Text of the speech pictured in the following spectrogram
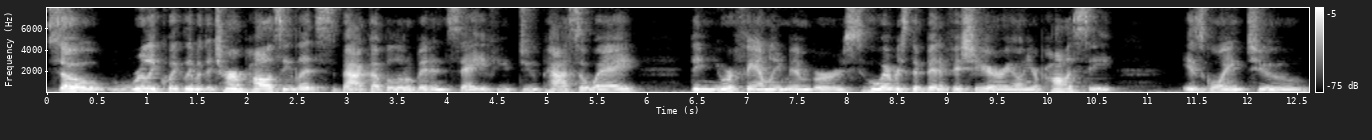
So really quickly with the term policy, let's back up a little bit and say if you do pass away, then your family members, whoever's the beneficiary on your policy, is going to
